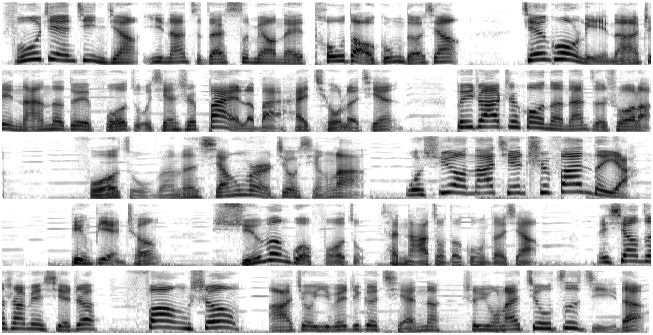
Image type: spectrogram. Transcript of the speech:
福建晋江一男子在寺庙内偷盗功德箱，监控里呢，这男的对佛祖先是拜了拜，还求了签。被抓之后呢，男子说了：“佛祖闻闻香味就行了，我需要拿钱吃饭的呀。”并辩称询问过佛祖才拿走的功德箱，那箱子上面写着放生啊，就以为这个钱呢是用来救自己的，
